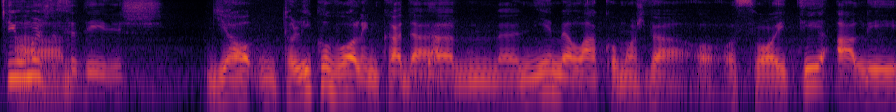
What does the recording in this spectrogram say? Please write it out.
Ti umeš A, da se diviš. Ja toliko volim kada, Da. m, nije me lako možda osvojiti, ali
